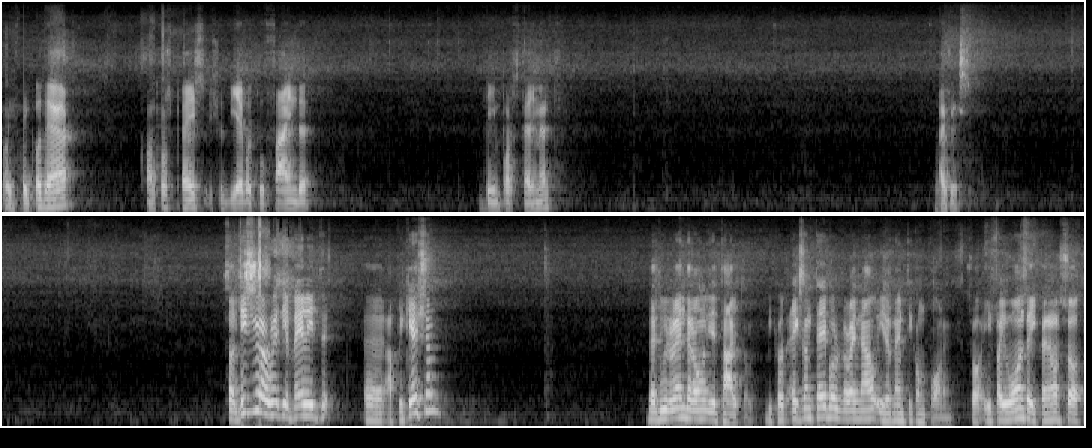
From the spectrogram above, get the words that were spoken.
So if I go there, control space, you should be able to find the import statement. Like this. So this is already a valid uh, application that will render only the title because exam table right now is an empty component. So if I want, I can also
